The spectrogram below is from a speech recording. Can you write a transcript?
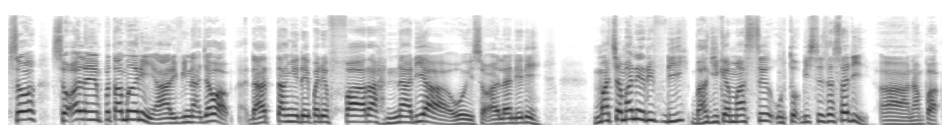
So soalan yang pertama ni, ah Rifdi nak jawab. Datangnya daripada Farah Nadia. Oi, soalan dia ni. Macam mana Rifdi bagikan masa untuk bisnes dan study? Ah, nampak.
